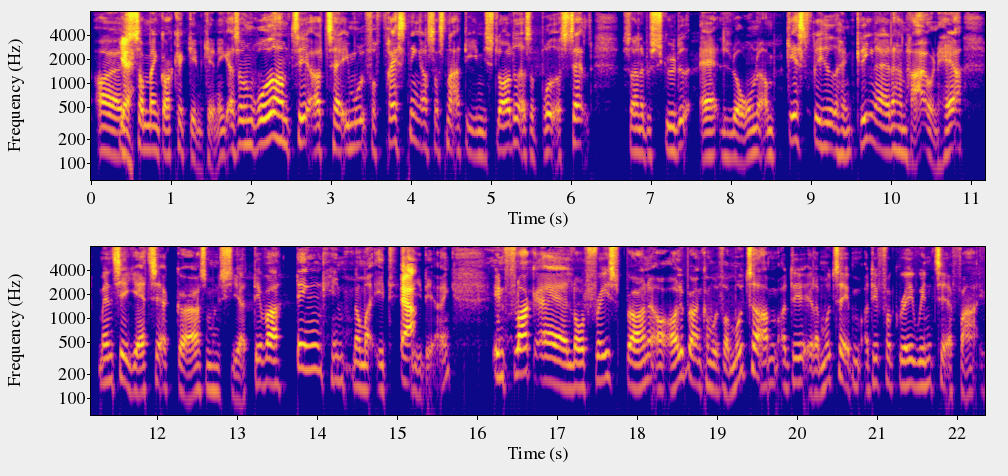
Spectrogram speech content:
og, Ja. ja. som man godt kan genkende. Ikke? Altså hun råder ham til at tage imod forfriskninger, så snart de er inde i slottet, altså brød og salt, så han er beskyttet af lovene om gæstfrihed. Han griner af det, han har jo en her, men siger ja til at gøre, som hun siger. Det var ding, hint nummer et Ja. lige der. Ikke? En flok af Lord Freys børne- og oldebørn kommer ud for at modtage dem, og det, eller modtage dem, og det får Grey Wind til at fare i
